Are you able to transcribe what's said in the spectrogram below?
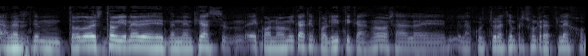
a ver, mm, todo esto viene de tendencias económicas y políticas, ¿no? O sea, la, la cultura siempre es un reflejo,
